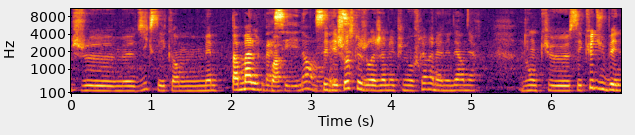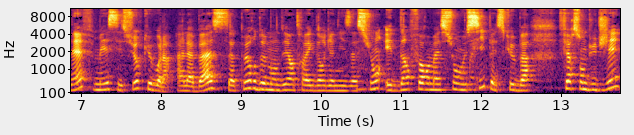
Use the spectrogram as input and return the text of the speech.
je me dis que c'est quand même pas mal. Bah, c'est énorme. C'est des choses que j'aurais jamais pu m'offrir l'année dernière. Donc euh, c'est que du bénéf, mais c'est sûr que voilà, à la base, ça peut redemander un travail d'organisation et d'information aussi, parce que bah, faire son budget,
